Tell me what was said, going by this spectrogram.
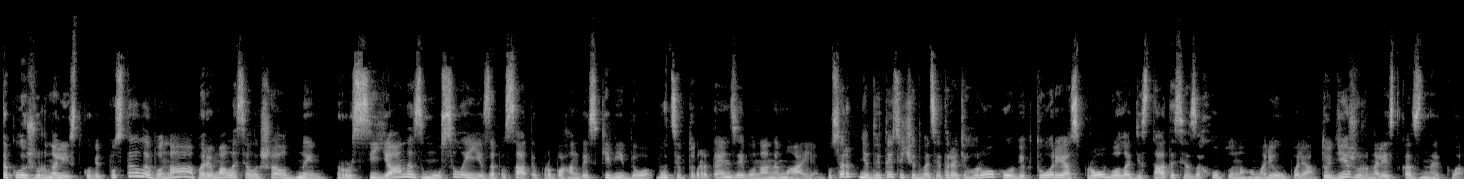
Та коли журналістку відпустили, вона переймалася лише одним: росіяни змусили її записати пропагандистське відео. Буцімто претензій вона не має. У серпні 2023 року Вікторія спробувала дістатися захопленого Маріуполя. Тоді журналістка зникла.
